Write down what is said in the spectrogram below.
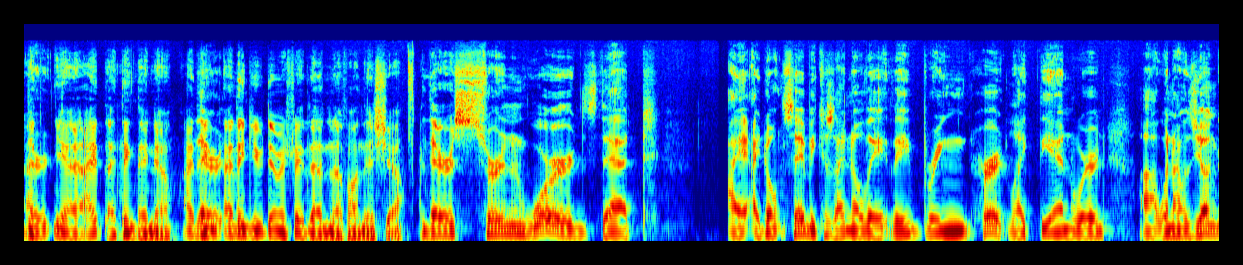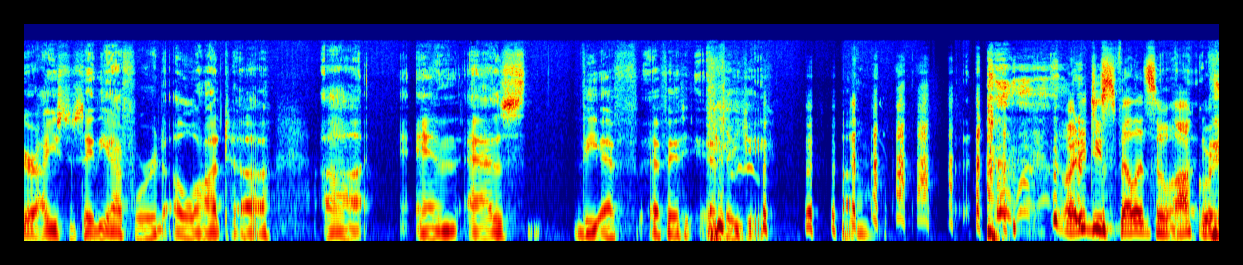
I, yeah, I, I think they know. I think I think you've demonstrated that enough on this show. there's certain words that I, I don't say because I know they, they bring hurt, like the N word. Uh, when I was younger, I used to say the F word a lot. Uh, uh, and as the F, F, FAG. Why did you spell it so awkward?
